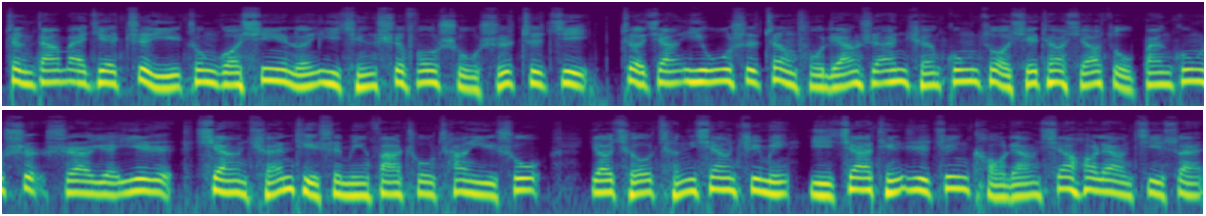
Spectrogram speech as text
正当外界质疑中国新一轮疫情是否属实之际，浙江义乌市政府粮食安全工作协调小组办公室十二月一日向全体市民发出倡议书，要求城乡居民以家庭日均口粮消耗量计算，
